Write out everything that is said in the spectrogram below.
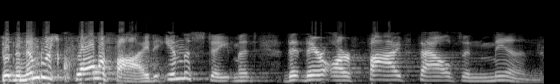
But the number is qualified in the statement that there are 5,000 men.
